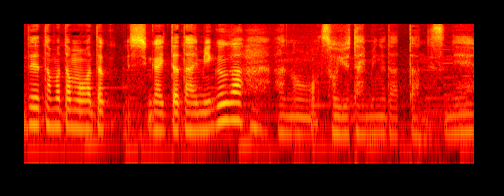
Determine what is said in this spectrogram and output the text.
え。でたまたま私が行ったタイミングが、はい。あのそういうタイミングだったんですね。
